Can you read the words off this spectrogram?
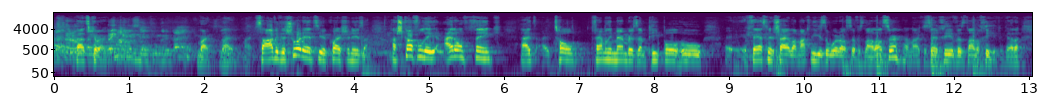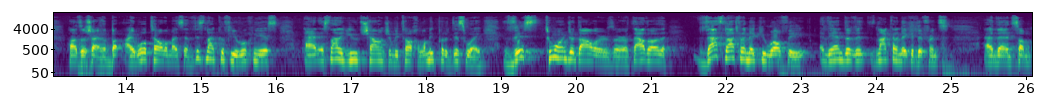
necessarily That's correct. banking Money, on- same thing with a bank. Right, right, right. So, Avi, the short answer to your question is, Hashkafali, I don't think, I, I told family members and people who, if they ask me shayla, I'm not going to use the word usher if it's not usher. I'm not going to say chiv it's not a chiv. You got to pause Shaila. But I will tell them, I said, this is not good for your ruchniyus, and it's not a huge challenge in bitachon. Let me put it this way. This $200 or $1,000, that's not going to make you wealthy. At the end of it, it's not going to make a difference. And then some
